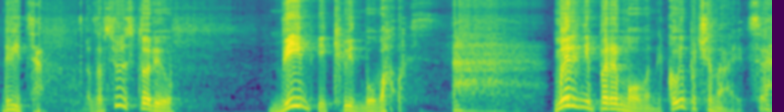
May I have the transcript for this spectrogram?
Дивіться, за всю історію війн, які відбувались, мирні перемовини, коли починаються,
